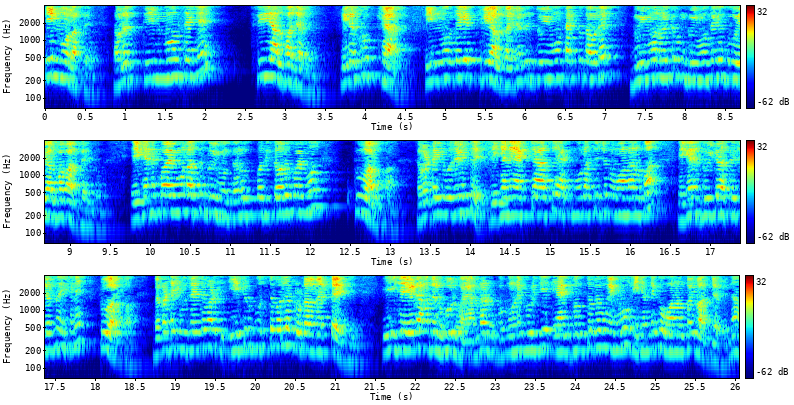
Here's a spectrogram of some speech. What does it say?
তিন মোল আছে। তাহলে তিন মোল থেকে থ্রি আলফা যাবে। এটা খুব খেয়াল। তিন মোল থেকে থ্রি আলফা। যদি দুই মোল থাকতো তাহলে দুই মোল হইতো এবং দুই মোল থেকে দুই আলফা বাদ যাইতো। এখানে কয় মোল আছে? দুই মোল। তাহলে উৎপাদিত হবে কয় মোল? টু আলফা। ব্যাপারটা কি বোঝা গেছে? এখানে একটা আছে এক মোল আছে জন্য ওয়ান আলফা, এখানে দুইটা আছে জন্য এখানে টু আলফা। ব্যাপারটা কি বুঝাইতে পারছি? এইটুকু বুঝতে পারলে টোটাল ম্যাথটা এসে এই জায়গাটা আমাদের ভুল হয়। আমরা মনে করি যে এক ধরতে হবে এবং এখান থেকে ওয়ান আলফাই বাদ যাবে, না?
